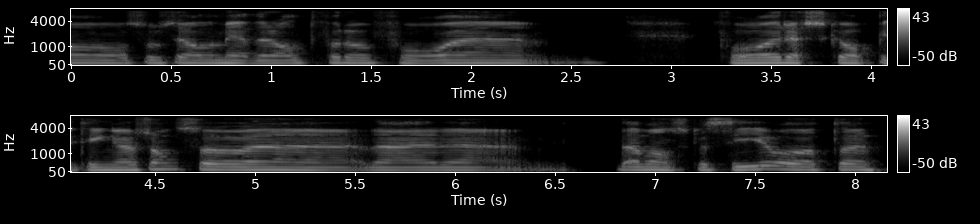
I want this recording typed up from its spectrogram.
og sosiale medier alt for å få, eh, få røske opp i ting her sånn. Så eh, det er, eh, det er vanskelig å si. og at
